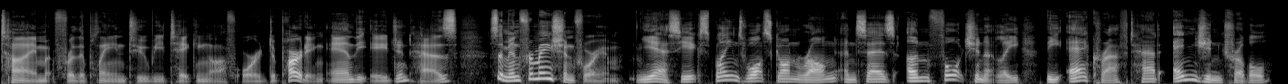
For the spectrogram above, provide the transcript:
time for the plane to be taking off or departing? And the agent has some information for him. Yes, he explains what's gone wrong and says, unfortunately, the aircraft had engine trouble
